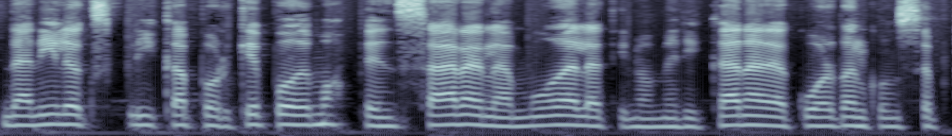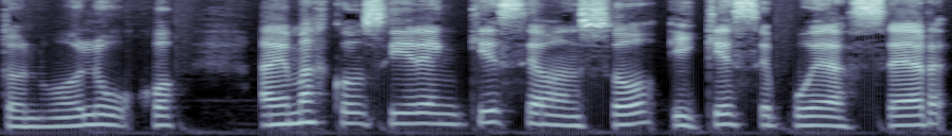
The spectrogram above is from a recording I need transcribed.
Danilo explica por qué podemos pensar a la moda latinoamericana de acuerdo al concepto de nuevo lujo, Además, consideren qué se avanzó y qué se puede hacer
